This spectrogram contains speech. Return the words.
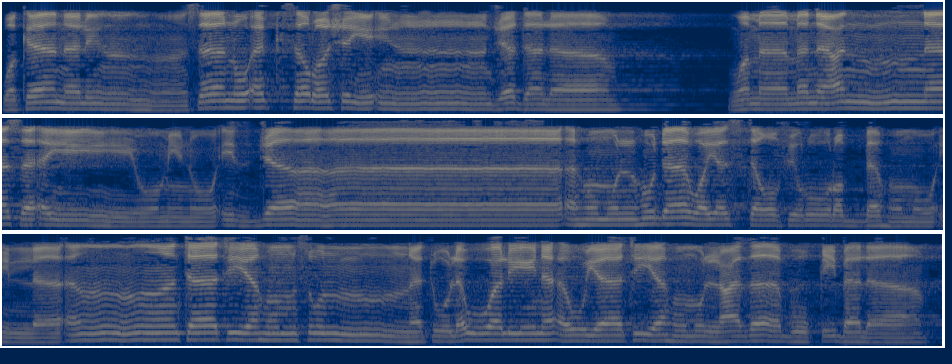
وَكَانَ الْإِنسَانُ أَكْثَرَ شَيْءٍ جَدَلًا. وَمَا مَنَعَ النَّاسَ أَن يُؤْمِنُوا إِذْ جَاءَهُمُ الْهُدَى وَيَسْتَغْفِرُوا رَبَّهُمْ إِلَّا أَن تَأْتِيَهُمْ سُنَّةُ الْأَوَّلِينَ أَوْ يَأْتِيَهُمُ الْعَذَابُ قِبَلًا.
